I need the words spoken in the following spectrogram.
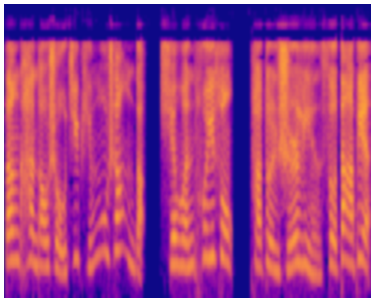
当看到手机屏幕上的新闻推送。他顿时脸色大变，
